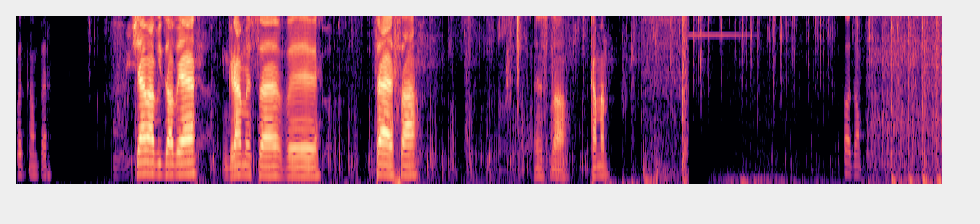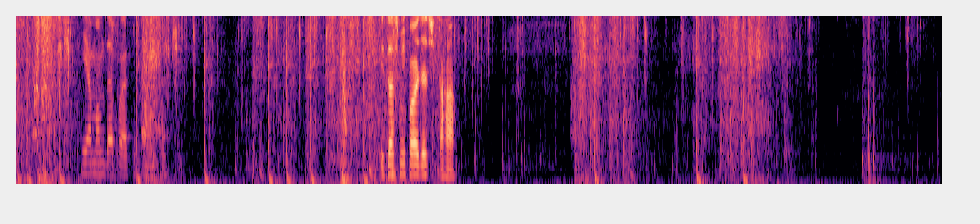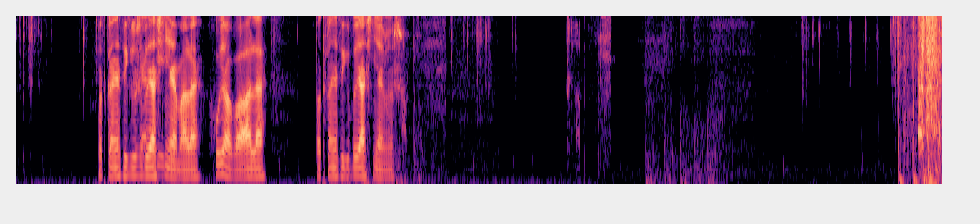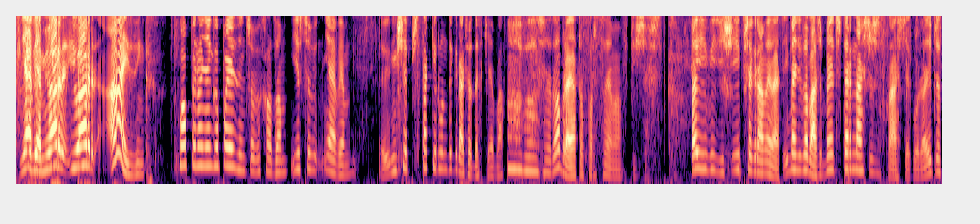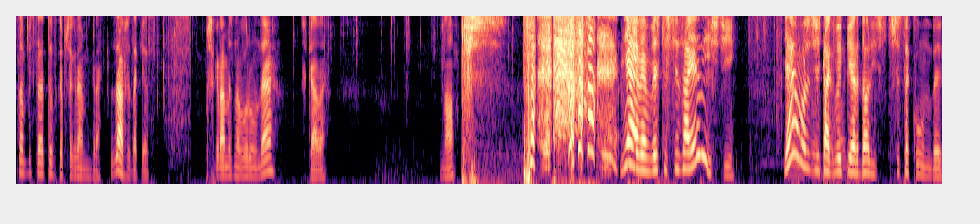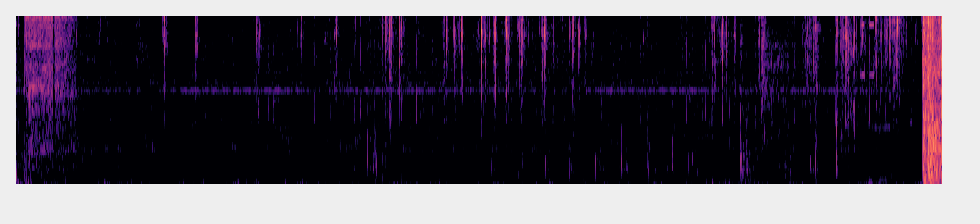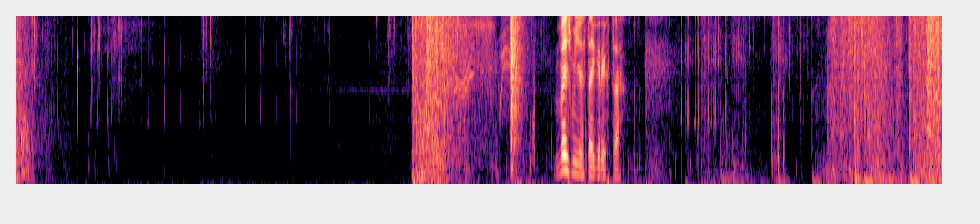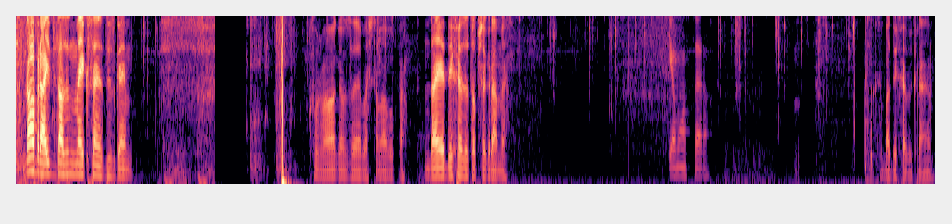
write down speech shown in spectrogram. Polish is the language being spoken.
Pod camper. Siema widzowie, gramy se w CS-a. Więc no, come on. Chodzą. Ja mam depo jak to pamiętam. I chcesz mi powiedzieć? Aha. Pod koniec ich już Jak wyjaśniłem, ale chujowo, ale pod koniec ich wyjaśniłem już. Nie wiem, you are, you are amazing. Chłopy na niego pojedynczo wychodzą. Jeszcze, nie wiem. Y, Mi się przy takie rundy grać odechciewa. O Boże, dobra, ja to forsuję, mam w piście wszystko. No i widzisz, i przegramy mecz. I będzie, zobacz, będzie 14-16, kurde. I przez tą pistoletówkę przegramy grę. Zawsze tak jest. Przegramy znowu rundę? Ciekawe. No. Psz. nie wiem, wy jesteście zajebiści. Jak możecie tak wypierdolić w 3 sekundy? Weź mi się z tej gry chcę. Dobra, it doesn't make sense this game. Kurwa, mogę zajebać tam AWP. Daję dychę, że to przegramy. Ja monstera. Chyba dychę wygrałem.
